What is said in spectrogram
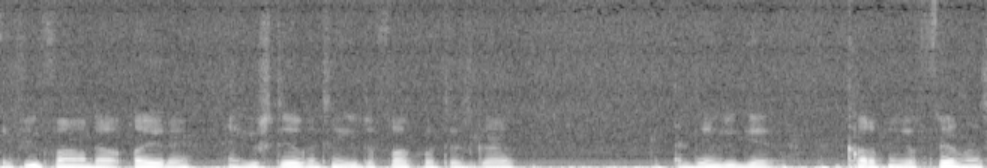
if you found out later and you still continue to fuck with this girl, and then you get caught up in your feelings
